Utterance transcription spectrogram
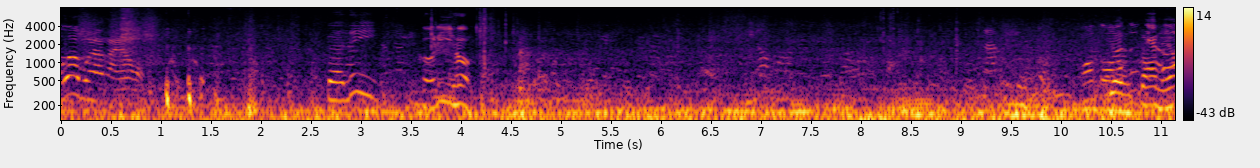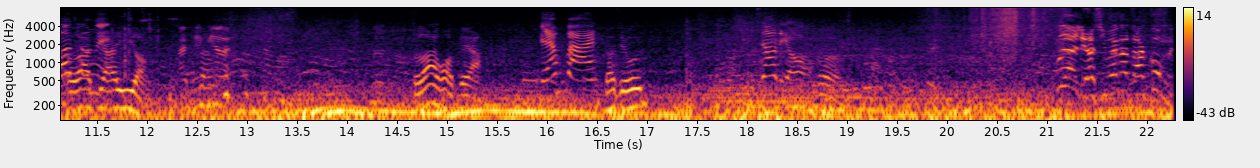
蚵仔无人来哦。蛤蜊。蛤蜊好。永高，你要鹅啊加一哦。来平面来。鹅啊多少啊？两百。要求。交流。嗯。不要聊，是要甲咋讲的？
